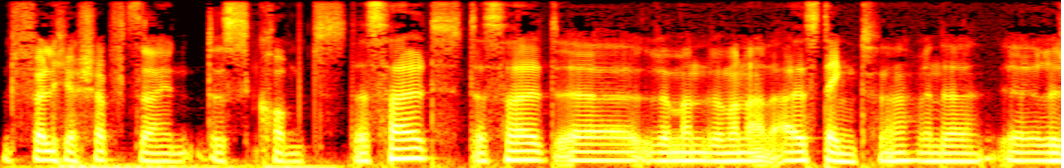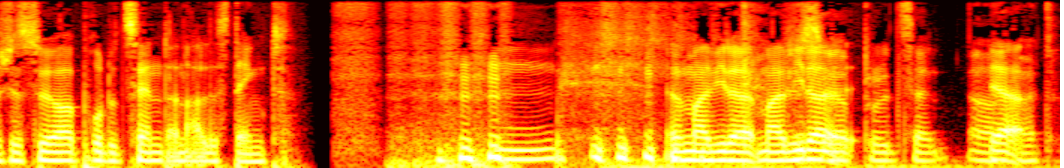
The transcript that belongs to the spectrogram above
und völlig erschöpft sein, das kommt. Das halt, das halt, äh, wenn man, wenn man an alles denkt, ne? wenn der äh, Regisseur, Produzent an alles denkt. Also mal wieder, mal Regisseur, wieder, Produzent. Oh Ja. Gott.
